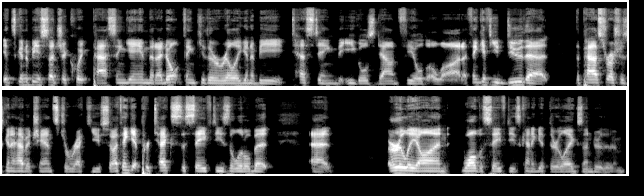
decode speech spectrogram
it's going to be such a quick passing game that I don't think they're really going to be testing the Eagles downfield a lot. I think if you do that, the pass rush is going to have a chance to wreck you. So I think it protects the safeties a little bit uh, early on while the safeties kind of get their legs under them.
